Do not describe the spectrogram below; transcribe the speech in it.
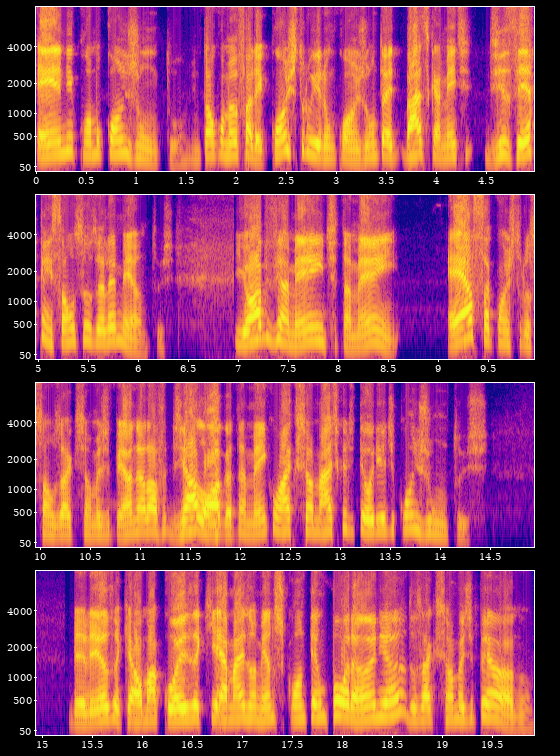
N como conjunto. Então, como eu falei, construir um conjunto é basicamente dizer quem são os seus elementos. E, obviamente, também, essa construção dos axiomas de Peano, ela dialoga também com a axiomática de teoria de conjuntos. Beleza? Que é uma coisa que é mais ou menos contemporânea dos axiomas de Peano,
